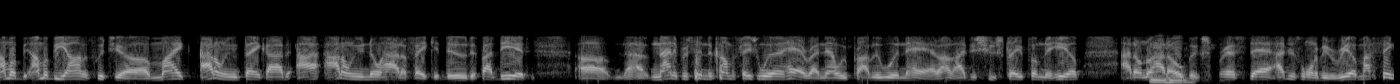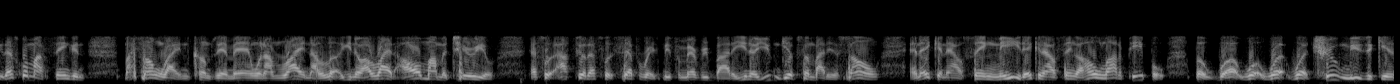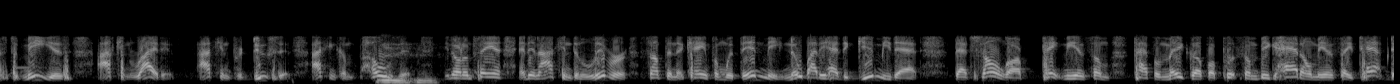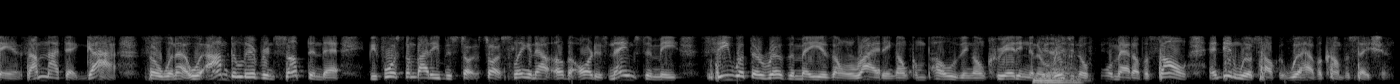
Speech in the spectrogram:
I'm gonna be, I'm gonna be honest with you, uh, Mike. I don't even think I I I don't even know how to fake it, dude. If I did, uh, ninety percent of the conversation we had right now, we probably wouldn't have. I, I just shoot straight from the hip. I don't know how to Mhm. overexpress that. I just want to be real. My sing that's where my singing, my songwriting comes in, man. When I'm writing, I love you know I write all my material. That's what I feel. That's what separates me from everybody. You know, you can give somebody a song and they can outsing me. They can outsing a whole lot of people. But what what what what true music is to me is I can write it. I can produce it. I can compose it. Mhm. You know what I'm saying? And then I can deliver something that came from within me. Nobody had to give me that that song or paint me in some type of makeup or put some big hat on me and say tap dance. I'm not that guy. So when, I, when I'm delivering something that before somebody even start start slinging out other artists' names to me, see what their resume is on writing, on composing, on creating an Yeah. original format of a song, and then we'll talk. We'll have a conversation.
